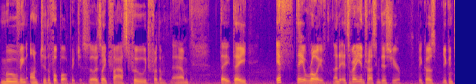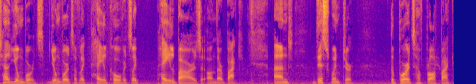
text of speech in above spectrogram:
moving onto the football pitches. So it's like fast food for them. Um, they, they, if they arrive, and it's very interesting this year because you can tell young birds, young birds have like pale coverts, like pale bars on their back. And this winter, the birds have brought back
